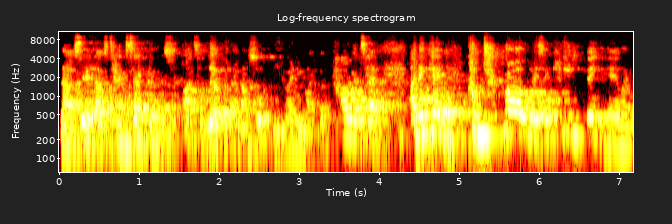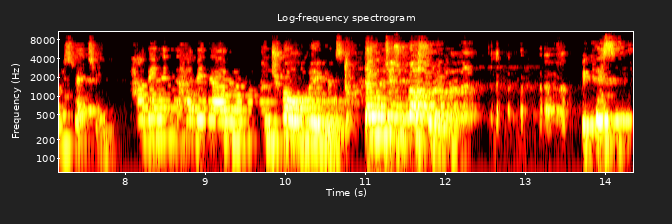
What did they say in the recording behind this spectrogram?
That's it, that's 10 seconds. I had to look and I saw you anyway, but power 10. And again, control is a key thing here when you're stretching. Having having um, controlled movements. Don't just rush with them. because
